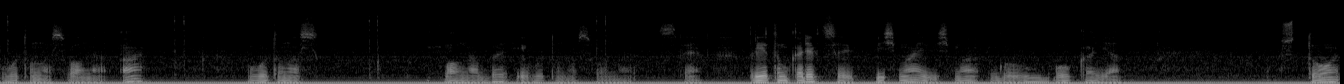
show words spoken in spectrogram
Вот у нас волна А, вот у нас волна B и вот у нас волна С. При этом коррекция весьма и весьма глубокая что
